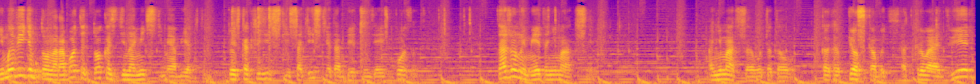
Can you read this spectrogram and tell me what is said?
И мы видим, что она работает только с динамическими объектами. То есть, как физические статистики, этот объект нельзя использовать. Также он имеет анимации. Анимация вот этого, как пес как бы открывает дверь.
